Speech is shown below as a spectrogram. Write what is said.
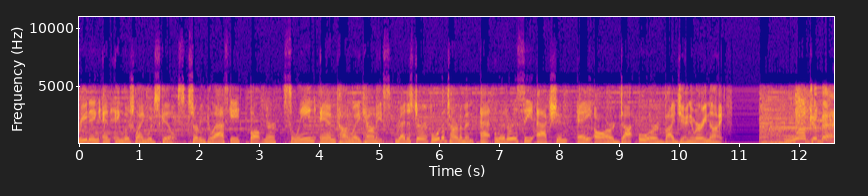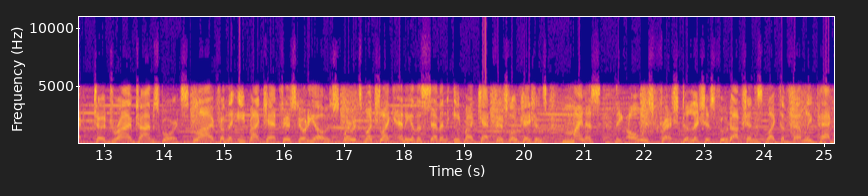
reading and English language skills, serving Pulaski, Faulkner, Saline, and Conway counties. Register for the tournament at literacyactionar.org by January 9th. Welcome back to Drive Time Sports, live from the Eat My Catfish studios, where it's much like any of the seven Eat My Catfish locations, minus the always fresh, delicious food options like the family pack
